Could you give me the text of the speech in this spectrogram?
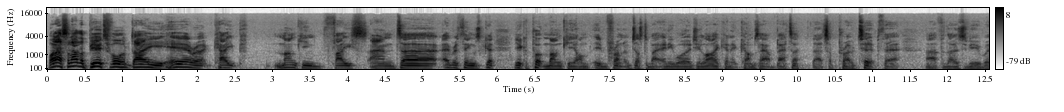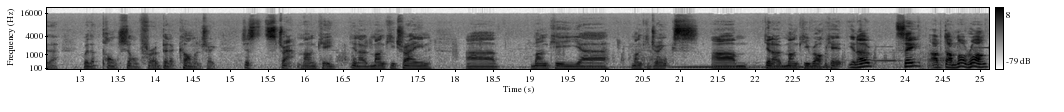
Well, that's another beautiful day here at Cape Monkey Face, and uh, everything's good. You can put monkey on in front of just about any word you like, and it comes out better. That's a pro tip there uh, for those of you with a with a penchant for a bit of commentary just strap monkey, you know, monkey train, uh, monkey uh, monkey drinks, um, you know, monkey rocket. You know, see, I'm, I'm not wrong.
